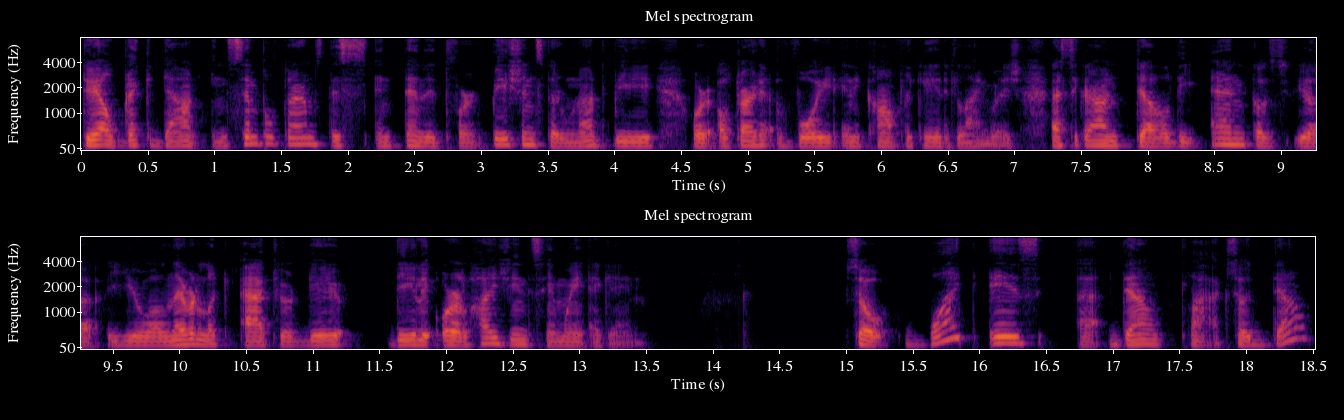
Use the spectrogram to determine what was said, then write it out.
to help break it down in simple terms, this is intended for patients that will not be, or I'll try to avoid any complicated language. Uh, stick around till the end because you, you will never look at your daily, daily oral hygiene the same way again. So what is uh, dental plaque? So dental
